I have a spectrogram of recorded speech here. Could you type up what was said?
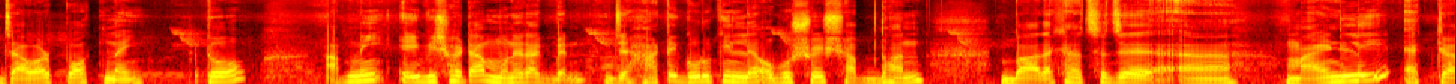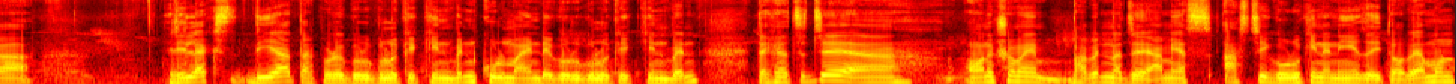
যাওয়ার পথ নাই। তো আপনি এই বিষয়টা মনে রাখবেন যে হাটে গরু কিনলে অবশ্যই সাবধান বা দেখা যাচ্ছে যে মাইন্ডলি একটা রিল্যাক্স দিয়া তারপরে গরুগুলোকে কিনবেন কুল মাইন্ডে গরুগুলোকে কিনবেন। দেখা যাচ্ছে যে অনেক সময় ভাবেন না যে, আমি আস- আসছি, গরু কিনে নিয়ে যাইতে হবে। এমন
